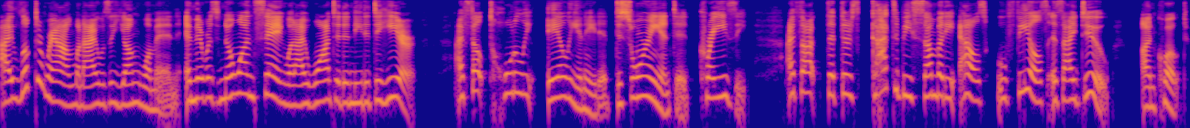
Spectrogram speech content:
I looked around when I was a young woman and there was no one saying what I wanted and needed to hear. I felt totally alienated, disoriented, crazy. I thought that there's got to be somebody else who feels as I do. Unquote.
